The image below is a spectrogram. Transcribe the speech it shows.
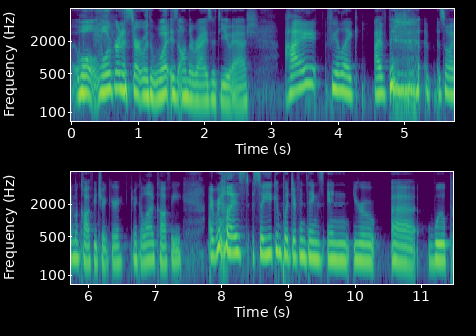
Well, we're going to start with what is on the rise with you, Ash. I feel like I've been so I'm a coffee drinker, drink a lot of coffee. I realized so you can put different things in your uh, Whoop,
